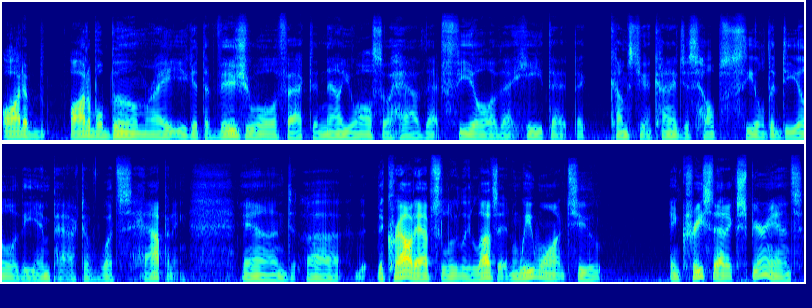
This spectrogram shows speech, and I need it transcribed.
audible boom, right? You get the visual effect, and now you also have that feel of that heat that, that comes to you and kind of just helps seal the deal of the impact of what's happening. And uh, the crowd absolutely loves it. And we want to increase that experience,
